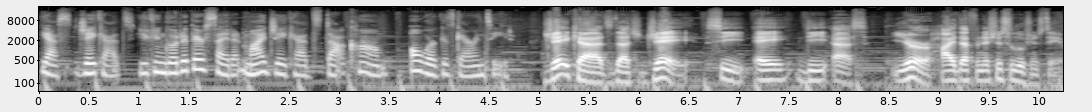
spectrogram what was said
Yes, JCADS. You can go to their site at myjcads.com. All work is guaranteed. JCADS, that's J C A D S, your high definition solutions team.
